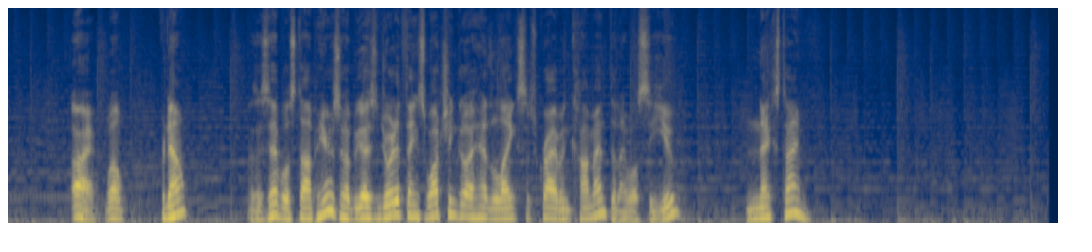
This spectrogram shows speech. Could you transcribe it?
Alright, well, for now, as I said, we'll stop here. So I hope you guys enjoyed it. Thanks for watching. Go ahead, like, subscribe, and comment, and I will see you next time.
